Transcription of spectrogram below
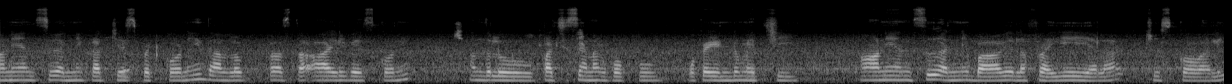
ఆనియన్స్ అన్నీ కట్ చేసి పెట్టుకొని దానిలో కాస్త ఆయిల్ వేసుకొని అందులో పచ్చిశనగపప్పు ఒక ఎండుమిర్చి ఆనియన్స్ అన్నీ బాగా ఇలా ఫ్రై అయ్యేలా చూసుకోవాలి.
